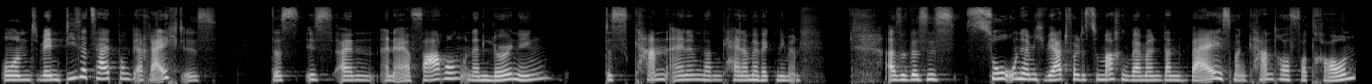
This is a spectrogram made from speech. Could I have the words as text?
Und wenn dieser Zeitpunkt erreicht ist, das ist ein, eine Erfahrung und ein Learning, das kann einem dann keiner mehr wegnehmen. Also das ist so unheimlich wertvoll, das zu machen, weil man dann weiß, man kann darauf vertrauen,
